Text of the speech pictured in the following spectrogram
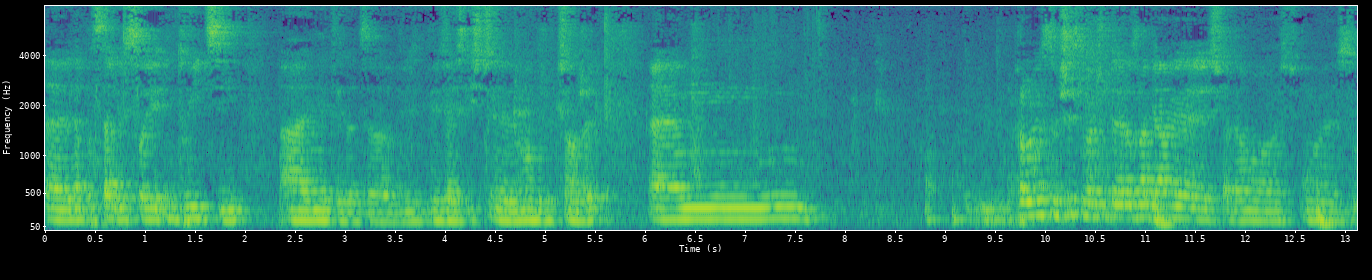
e, na podstawie swojej intuicji, a nie tego, co wiedziałeś z jakichś e, mądrych książek. Problem z tym wszystkim, o czym tutaj rozmawiamy, świadomość, umysł,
